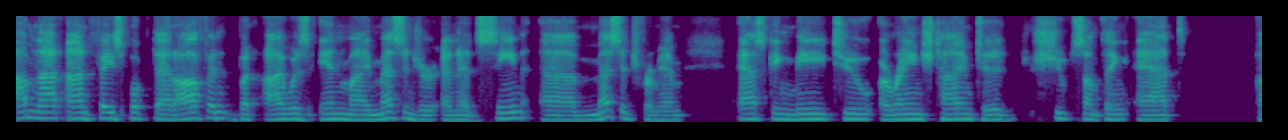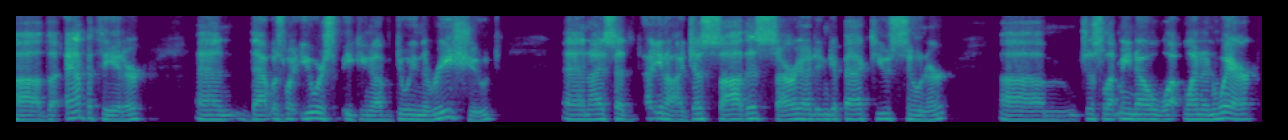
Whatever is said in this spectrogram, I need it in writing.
I'm not on Facebook that often, but I was in my messenger and had seen a message from him asking me to arrange time to shoot something at uh, the amphitheater, and that was what you were speaking of, doing the reshoot. And I said, uh, you know, I just saw this. Sorry, I didn't get back to you sooner. Um, just let me know what, when, and where.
